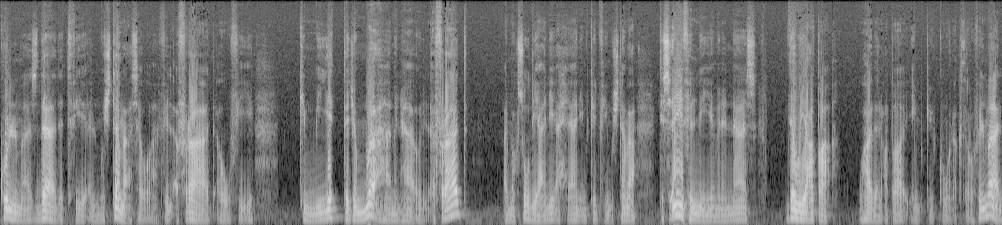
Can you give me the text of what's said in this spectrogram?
كل ما ازدادت في المجتمع سواء في الأفراد أو في كمية تجمعها من هؤلاء الأفراد المقصود يعني أحيانا يمكن في مجتمع 90% من الناس ذوي عطاء وهذا العطاء يمكن يكون أكثر في المال.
